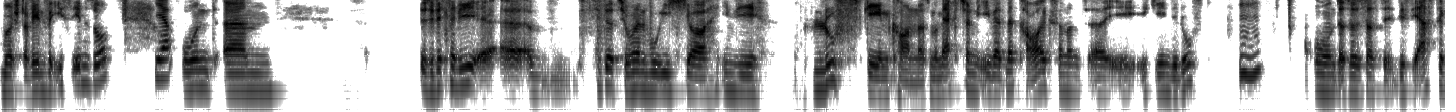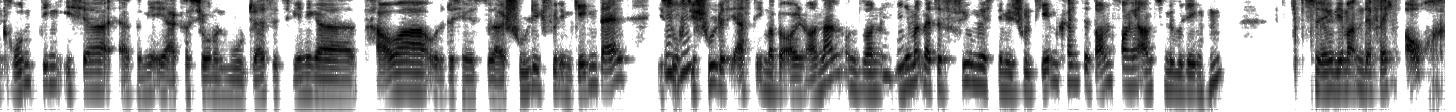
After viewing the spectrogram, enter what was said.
Wurscht, auf jeden Fall ist eben so. Ja. Und ähm, also das sind die äh, Situationen, wo ich ja in die Luft gehen kann. Also man merkt schon, ich werde nicht traurig, sondern äh, ich, ich gehe in die Luft. Mhm. Und also das heißt, das erste Grundding ist ja äh, bei mir eher Aggression und Wut. Das ist jetzt weniger Trauer oder dass ich mich jetzt total schuldig fühle. Im Gegenteil, ich suche mhm. die Schuld das erste immer bei allen anderen und wenn mhm. niemand mehr zur Verfügung ist, dem ich die Schuld geben könnte, dann fange ich an zu überlegen, hm, gibt es noch irgendjemanden, der vielleicht auch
